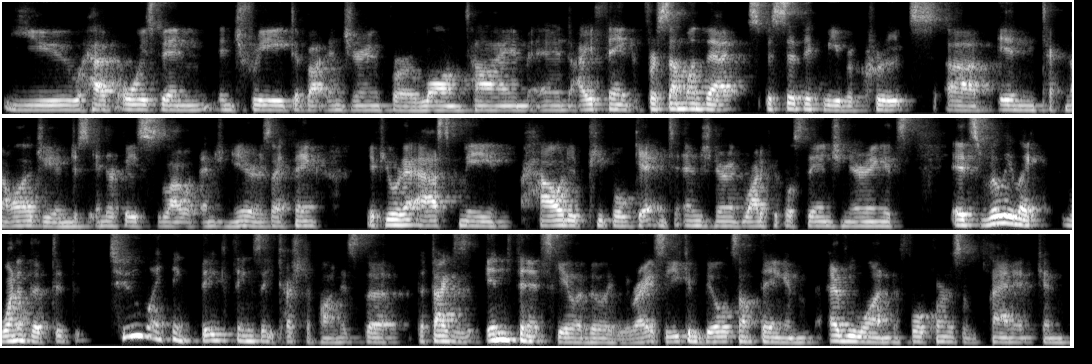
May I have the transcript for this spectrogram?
you have always been intrigued about engineering for a long time. And I think for someone that specifically recruits uh, in technology and just interfaces a lot with engineers, I think if you were to ask me how did people get into engineering why do people stay engineering it's it's really like one of the, the, two i think big things that you touched upon is the the fact is infinite scalability right so you can build something and everyone the four corners of the planet can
